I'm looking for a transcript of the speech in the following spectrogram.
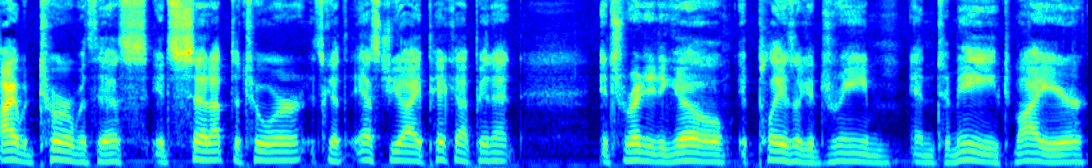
I would tour with this. It's set up to tour. It's got the SGI pickup in it. It's ready to go. It plays like a dream. And to me, to my ear,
